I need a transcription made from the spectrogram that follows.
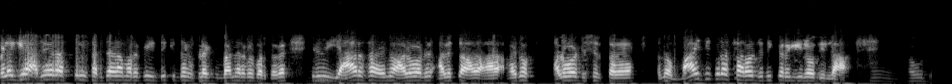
ಬೆಳಗ್ಗೆ ಅದೇ ರಸ್ತೆಯಲ್ಲಿ ಸಂಚಾರ ಮಾಡೋಕೆ ಇದ್ದಕ್ಕಿದ್ದಂಗೆ ಫ್ಲೆಕ್ಸ್ ಬ್ಯಾನರ್ಗಳು ಬರ್ತವೆ. ಇದನ್ನು ಯಾರು ಸಹ ಏನು ಅಳವಡ, ಅಳತ ಏನು ಅಳವಡಿಸಿರ್ತಾರೆ ಅನ್ನೋ ಮಾಹಿತಿ ಕೂಡ ಸಾರ್ವಜನಿಕರಿಗೆ ಇರೋದಿಲ್ಲ. ಹೌದು.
